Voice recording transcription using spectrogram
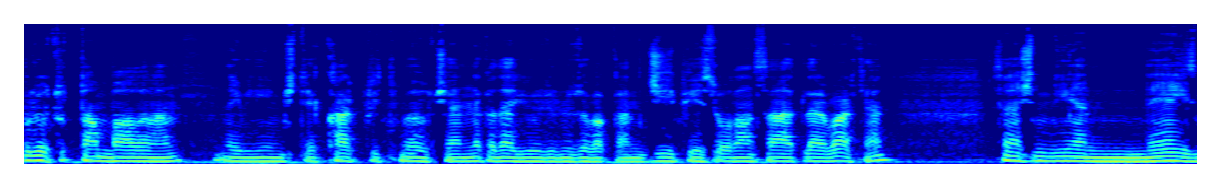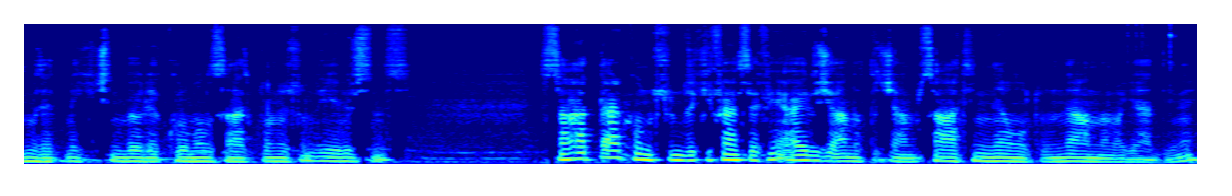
Bluetooth'tan bağlanan ne bileyim işte kalp ritmi ölçen ne kadar yürüdüğünüze bakan GPS'i olan saatler varken sen şimdi yani neye hizmet etmek için böyle kurmalı saat kullanıyorsun diyebilirsiniz. Saatler konusundaki felsefeyi ayrıca anlatacağım. Saatin ne olduğunu, ne anlama geldiğini.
